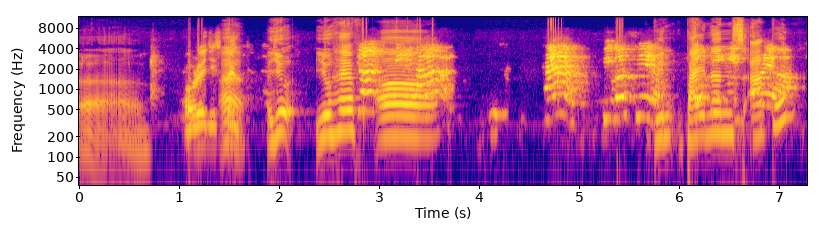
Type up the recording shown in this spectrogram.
Uh, Already uh, spent. you you have uh Because Bin- Binance account?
